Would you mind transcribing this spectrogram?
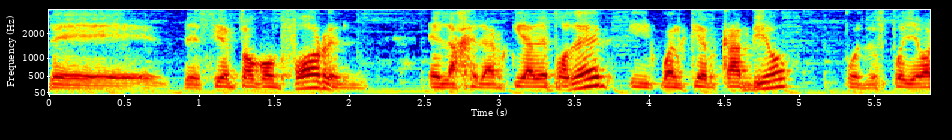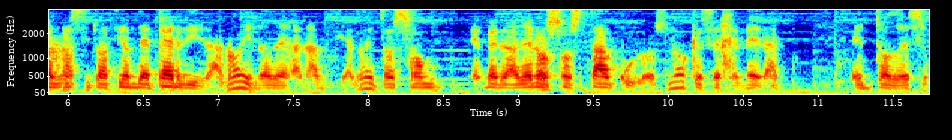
de, de cierto confort en, en, la jerarquía de poder y cualquier cambio pues les puede llevar a una situación de pérdida, ¿no? Y no de ganancia, ¿no? Entonces son verdaderos obstáculos, ¿no? Que se generan en todo eso.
